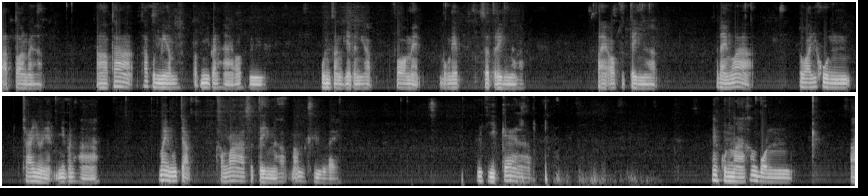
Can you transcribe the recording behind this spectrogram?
ตัดตอนไปครับอ่าถ้าถ้าคุณมีแบบมีปัญหาก็คือ คุณสังเกตอันนี้ครับ format วงเล็บ string นะครับ size of string นะครับ แสดงว่าตัวที่คุณใช้อยู่เนี่ยมีปัญหา ไม่รู้จักคำว่า string นะครับ ว่ามันคืออะไร วิธีแก้นะครับ ให้คุณมาข้างบนอ่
